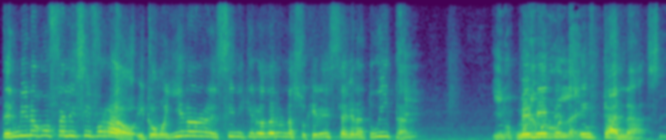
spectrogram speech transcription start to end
termino con Félix y Forrado y como Gino Lorenzini quiero dar una sugerencia gratuita. Sí. Y nos Me meten en cana. Sí,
